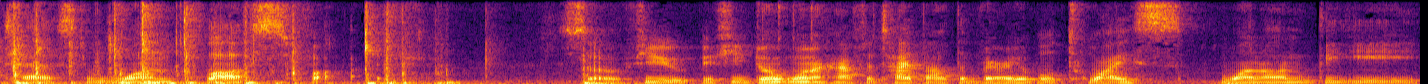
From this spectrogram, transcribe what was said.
test 1 plus 5. So if you if you don't want to have to type out the variable twice, one on the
